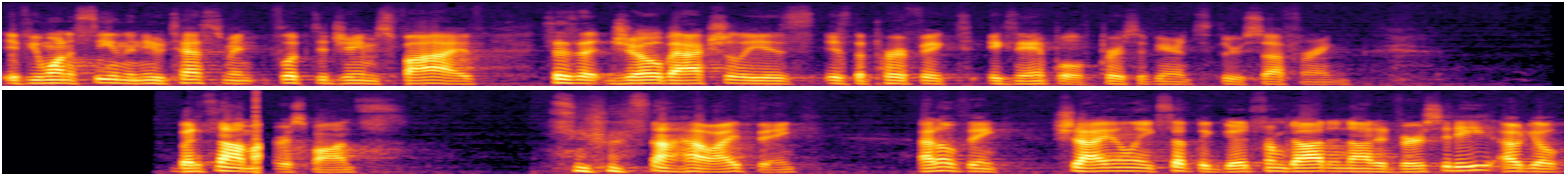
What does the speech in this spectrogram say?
if you want to see in the New Testament, flip to James 5, says that Job actually is, is the perfect example of perseverance through suffering. But it's not my response. it's not how I think. I don't think, should I only accept the good from God and not adversity? I would go,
